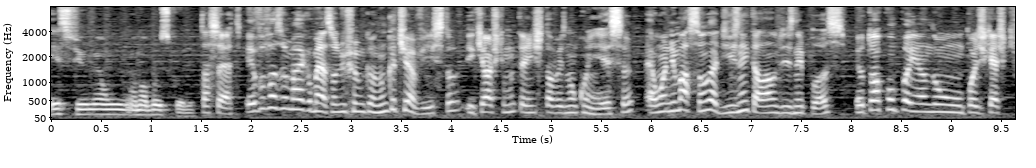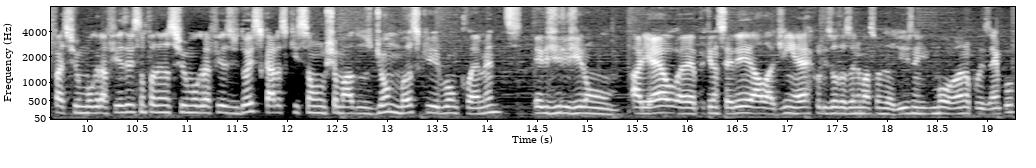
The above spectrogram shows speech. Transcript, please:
esse filme é, um, é, uma boa escolha. Tá certo. Eu vou fazer uma recomendação de um filme que eu nunca tinha visto e que eu acho que muita gente talvez não conheça. É uma animação da Disney, tá lá no Disney Plus. Eu tô acompanhando um podcast que faz filmografias, eles estão fazendo as filmografias de dois caras que são chamados John Musk e Ron Clements. Eles dirigiram Ariel, é, Pequena Sereia, Aladdin, Hércules, outras animações da Disney, Moana, por exemplo.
